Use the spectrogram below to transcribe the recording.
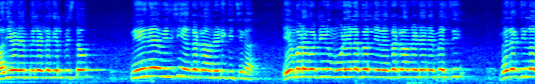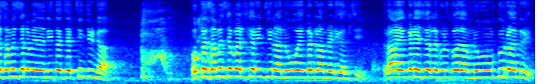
పదిహేడు ఎంపీలు ఎట్లా గెలిపిస్తావు? నేనే పిలిచి వెంకటరామరెడ్డికి ఇచ్చిన. ఏం పడగొట్టిండు మూడేళ్ళ కొలు నీ వెంకటరామరెడ్డి అని ఎమ్మెల్సీ? మెదక్ జిల్లా సమస్యల మీద నీతో చర్చించిండా? ఒక్క సమస్య పరిష్కరించిరా నువ్వు వెంకటరామరెడ్డి కలిసి? రా వెంకటేశ్వర్ల గుడికోదాం నువ్వు ముగ్గురు రండి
